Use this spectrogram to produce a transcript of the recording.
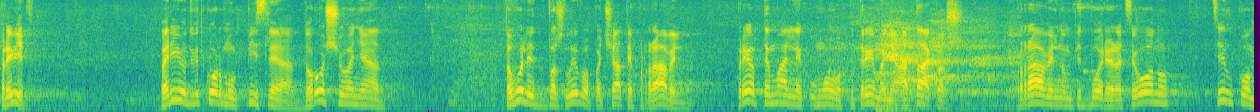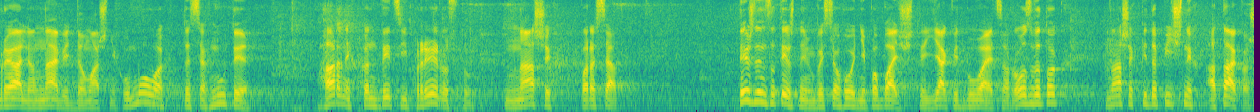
Привіт! Період відкорму після дорощування доволі важливо почати правильно. При оптимальних умовах утримання, а також правильному підборі раціону, цілком реально навіть в домашніх умовах досягнути гарних кондицій приросту наших поросят. Тиждень за тижнем ви сьогодні побачите, як відбувається розвиток наших підопічних, а також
